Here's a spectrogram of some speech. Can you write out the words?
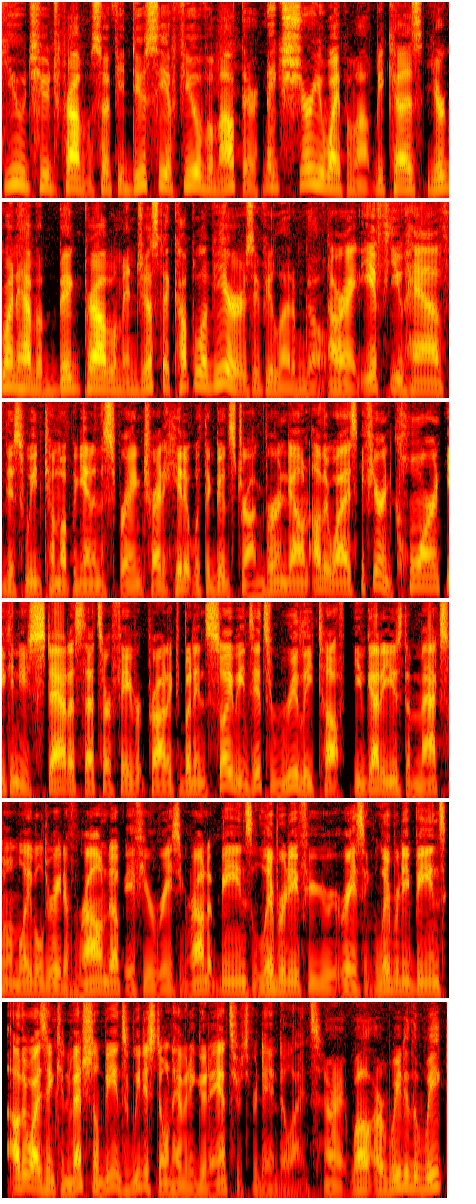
huge, huge problem. So if you do see a few of them out there, make sure you wipe them out because you're going to have a big problem in just a couple of years if you let them go. All right, if you have this weed come up again in the spring, try to hit it with a good strong burn down. Otherwise, if you're in corn, you can use Status, that's our favorite product. But in soybeans, it's really tough. You've got to use the maximum labeled rate of Roundup if you're raising Roundup beans, Liberty if you're raising Liberty beans. Otherwise, in conventional beans, we just don't have any good answers for dandelions. All right, well, our weed of the week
